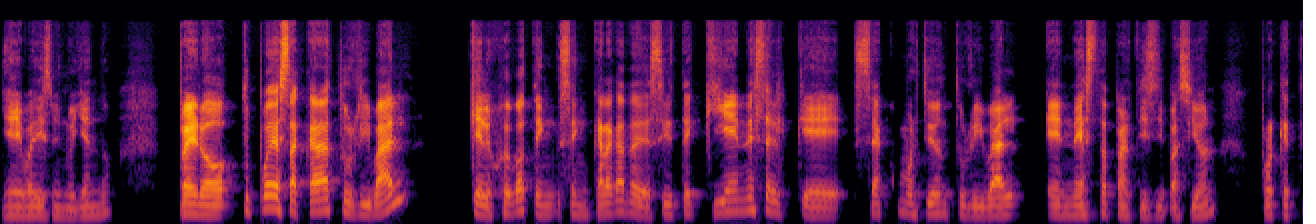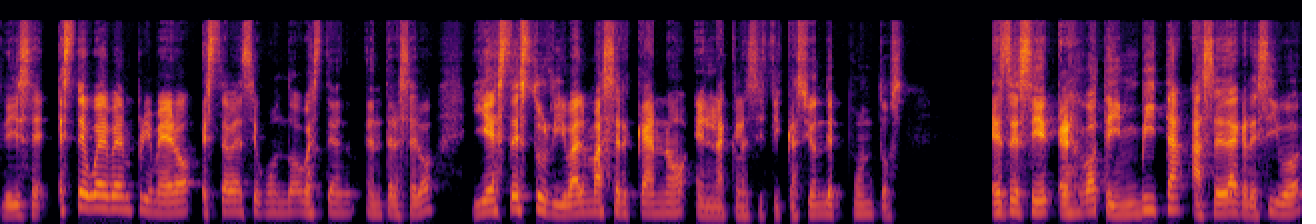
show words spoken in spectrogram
y ahí va disminuyendo, pero tú puedes sacar a tu rival, que el juego se encarga de decirte quién es el que se ha convertido en tu rival en esta participación, porque te dice, este güey va en primero, este va en segundo, o este en, en tercero, y este es tu rival más cercano en la clasificación de puntos. Es decir, el juego te invita a ser agresivo,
